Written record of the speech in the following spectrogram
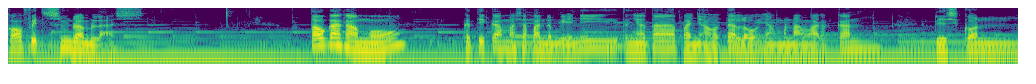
COVID-19. Tahukah kamu ketika masa pandemi ini ternyata banyak hotel loh yang menawarkan diskon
